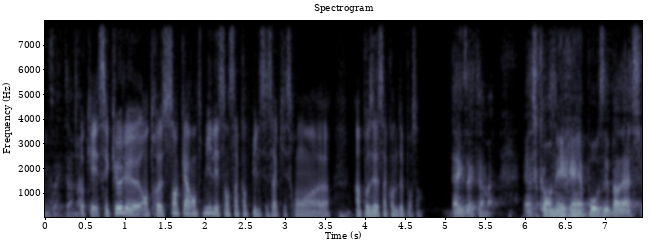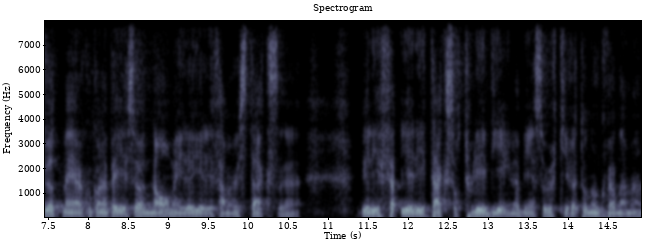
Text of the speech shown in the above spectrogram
Exactement. OK, c'est que le, entre 140 000 et 150 000, c'est ça qui seront euh, imposés à 52% Exactement. Est-ce qu'on est réimposé par la suite, mais un coup qu'on a payé ça? Non, mais là, il y a les fameuses taxes. Euh, il, y a les il, y a les taxes sur tous les biens, là, bien sûr, qui retournent au gouvernement.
